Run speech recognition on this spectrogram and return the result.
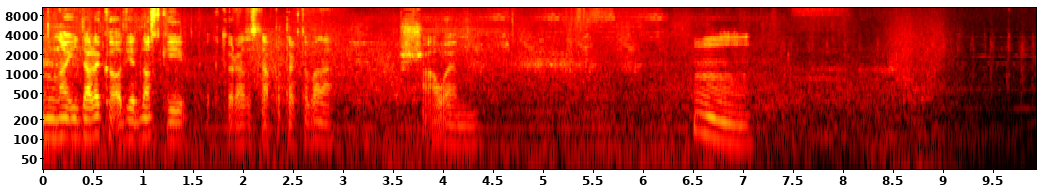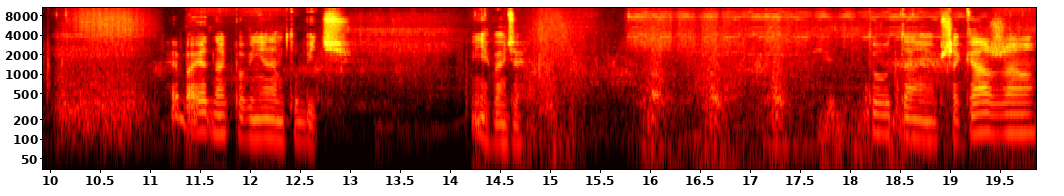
No i daleko od jednostki, która została potraktowana szałem. Hmm. Chyba jednak powinienem tu bić. I niech będzie. Tutaj przekażę.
